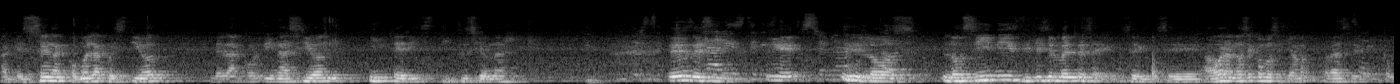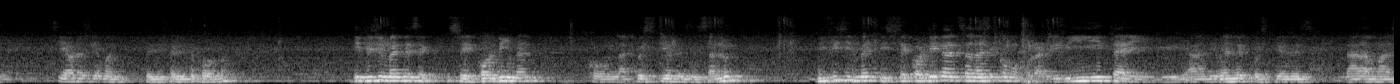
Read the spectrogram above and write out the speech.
a que sucedan como es la cuestión de la coordinación interinstitucional. Es decir, los, los INIs difícilmente se, se, ahora no sé cómo se llaman ahora se, sí, ahora se llaman de diferente forma difícilmente se, se coordinan con las cuestiones de salud. Difícilmente, y si se coordinan son así como por arribita y, a nivel de cuestiones nada más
